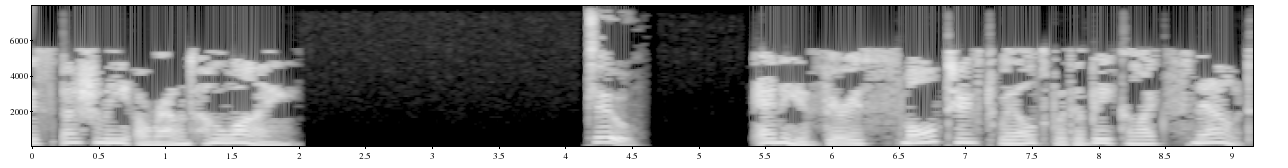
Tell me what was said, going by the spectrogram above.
especially around Hawaii. 2. Any of various small toothed whales with a beak-like snout,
